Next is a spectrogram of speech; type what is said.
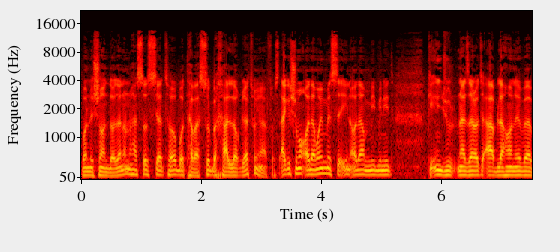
با نشان دادن اون حساسیت ها با توسل به خلاقیت و این حرف اگه شما آدمای مثل این آدم می‌بینید که اینجور نظرات ابلهانه و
